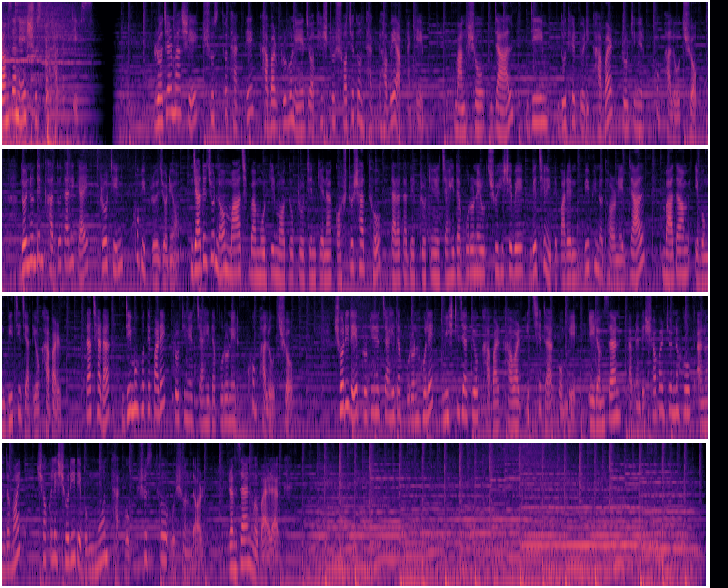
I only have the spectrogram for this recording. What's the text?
রমজানে সুস্থ থাকার টিপস রোজার মাসে সুস্থ থাকতে খাবার গ্রহণে যথেষ্ট সচেতন থাকতে হবে আপনাকে। মাংস, ডাল, ডিম, দুধের তৈরি খাবার প্রোটিনের খুব ভালো উৎস। দৈনন্দিন খাদ্য তালিকায় প্রোটিন খুবই প্রয়োজনীয়। যাদের জন্য মাছ বা মুরগির মতো প্রোটিন কেনা কষ্টসাধ্য, তারা তাদের প্রোটিনের চাহিদা পূরণের উৎস হিসেবে বেছে নিতে পারেন বিভিন্ন ধরনের ডাল, বাদাম এবং বিচি জাতীয় খাবার। তাছাড়া ডিমও হতে পারে, প্রোটিনের চাহিদা পূরণের খুব ভালো উৎস। শরীরে প্রোটিনের চাহিদা পূরণ হলে মিষ্টি জাতীয় খাবার খাওয়ার ইচ্ছেটা কমবে। এই রমজান আপনাদের সবার জন্য হোক আনন্দময়, সকলের শরীর এবং মন থাকুক সুস্থ ও সুন্দর। রমজান মোবারক।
